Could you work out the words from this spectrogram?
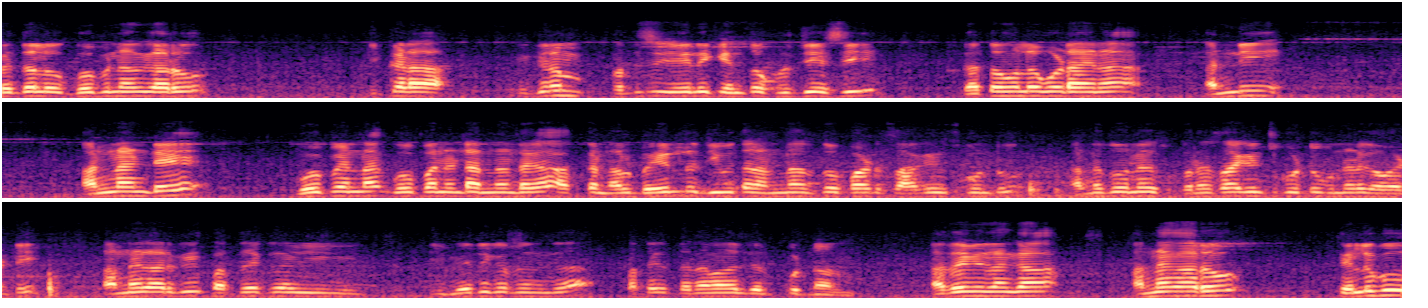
పెద్దలు గోపీనాథ్ గారు ఇక్కడ విగ్రహం ప్రతిష్ట చేయడానికి ఎంతో కృషి చేసి గతంలో కూడా ఆయన అన్ని అన్న అంటే గోపన్న గోపన్ అంటే అన్నంటగా అక్కడ నలభై ఏళ్ళ జీవితాన్ని అన్నతో పాటు సాగించుకుంటూ అన్నతోనే కొనసాగించుకుంటూ ఉన్నాడు కాబట్టి అన్నగారికి ప్రత్యేక ఈ ఈ వేదిక మీద ప్రత్యేక ధన్యవాదాలు జరుపుకుంటున్నాను అదేవిధంగా అన్నగారు తెలుగు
